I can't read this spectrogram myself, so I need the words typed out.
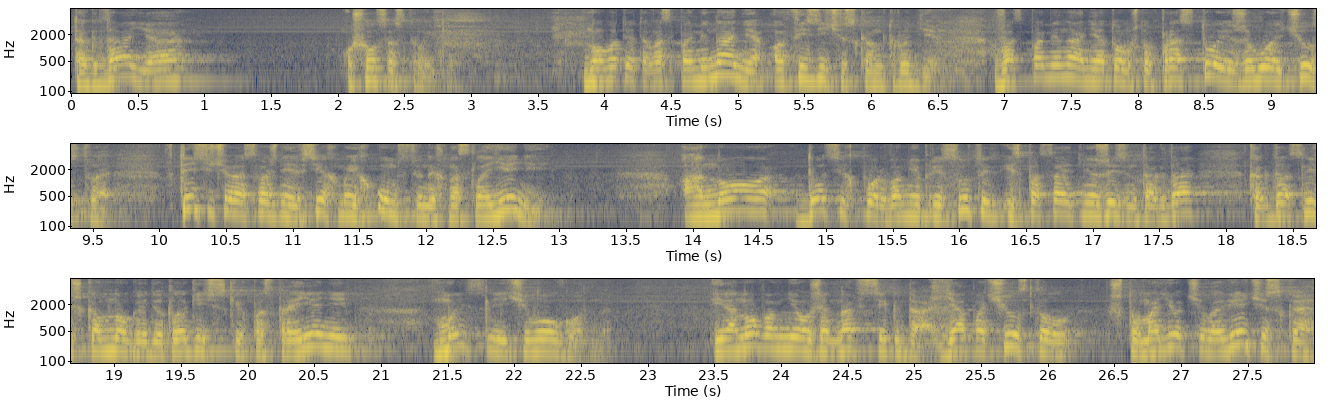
тогда я ушел со стройки. Но вот это воспоминание о физическом труде, воспоминание о том, что простое живое чувство в тысячу раз важнее всех моих умственных наслоений – а, оно до сих пор во мне присутствует и спасает мне жизнь тогда, когда слишком много идет логических построений, мыслей чего угодно. И оно во мне уже навсегда. Я почувствовал, что мое человеческое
